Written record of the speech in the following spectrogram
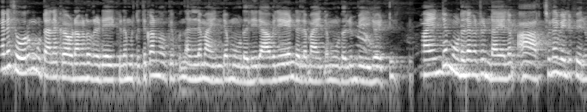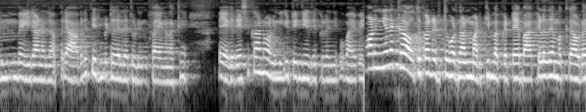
അങ്ങനെ ചോറും കൂട്ടാനൊക്കെ അവിടെ അങ്ങോട്ട് റെഡി ആയിക്കണം. മുറ്റത്തേക്കാണ് നോക്കിയപ്പോൾ നല്ല മൈന്റെ മൂടൽ രാവിലെ ഉണ്ടല്ലോ മൈന്റെ മൂടലും വെയിലുമായിട്ട് മൈന്റെ മൂടൽ അങ്ങോട്ട് ഉണ്ടായാലും ആ അർച്ചണ വെയിൽ പെരും വെയിലാണല്ലോ. അപ്പോൾ രാവിലെ തിരുമ്പിട്ടതല്ലേ തുണിപ്പായങ്ങളൊക്കെ അപ്പോൾ ഏകദേശം ഏകദേശമൊക്കെ ഉണങ്ങി കിട്ടുകയും ചെയ്തിരിക്കണം ഇനിയിപ്പോൾ മഴ പെയ്യും ഉണങ്ങിയതൊക്കെ ഒത്തുക്കാണ്ട് എടുത്ത് കൊടുത്താണ് മടക്കി വെക്കട്ടെ. ബാക്കിയുള്ളത് നമുക്ക് അവിടെ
